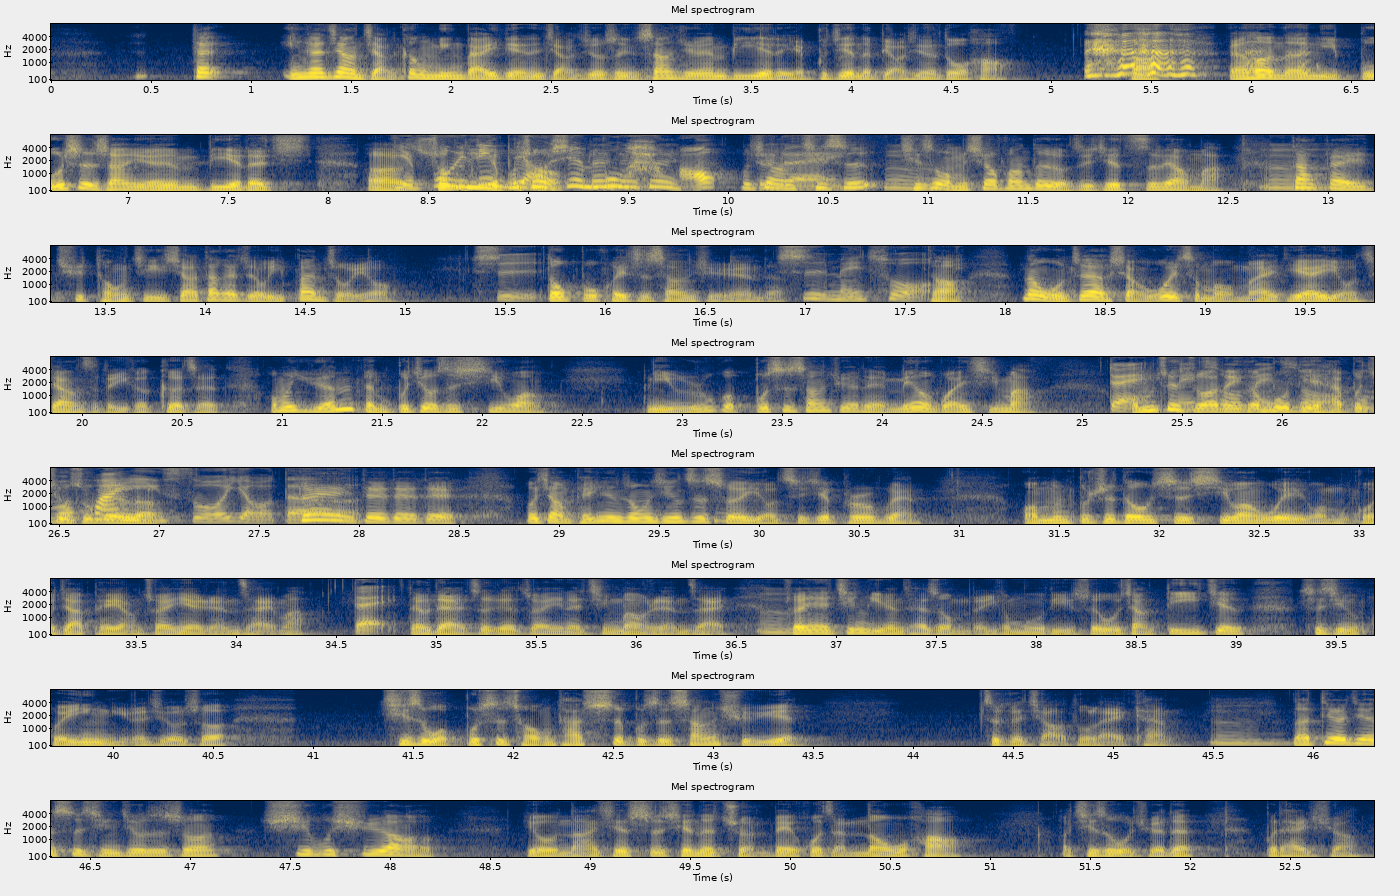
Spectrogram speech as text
但应该这样讲，更明白一点的讲，就是你商学院毕业的也不见得表现得多好。啊，然后呢，你不是商学院毕业的，呃，也说不一定表现不对对。对好我想，其实其实我们校方都有这些资料嘛，大概去统计一下，大概只有一半左右是都不会是商学院的。是没错，啊，那我这样想，为什么我们 ITI 有这样子的一个课程？我们原本不就是希望你如果不是商学院的也没有关系嘛？对，我们最主要的一个目的还不就是为了所有的对对对对，我想培训中心之所以有这些 program，、我们不是都是希望为我们国家培养专业人才嘛？对对不对？这个专业的经贸人才、专业经理人才是我们的一个目的。所以我想第一件事情回应你的就是说，其实我不是从他是不是商学院这个角度来看。嗯，那第二件事情就是说，需不需要有哪些事先的准备或者 know how？呃其实我觉得不太需要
